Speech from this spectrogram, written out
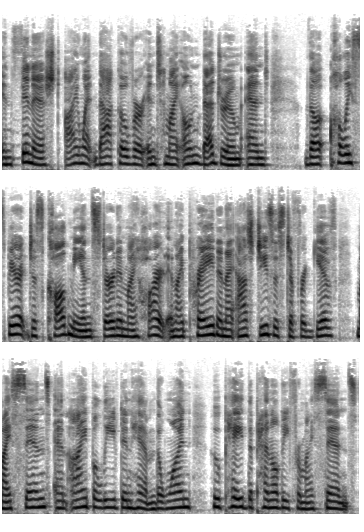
and finished, I went back over into my own bedroom and the Holy Spirit just called me and stirred in my heart. And I prayed and I asked Jesus to forgive my sins. And I believed in him, the one who paid the penalty for my sins.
